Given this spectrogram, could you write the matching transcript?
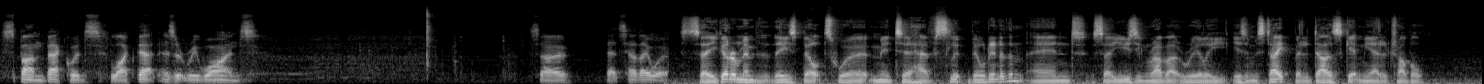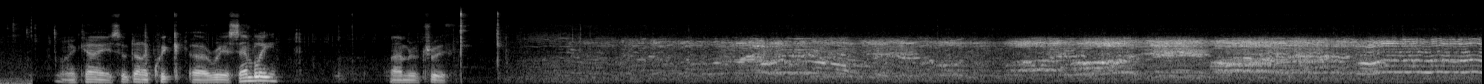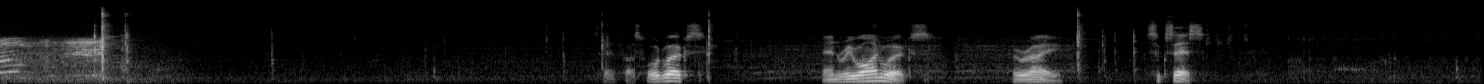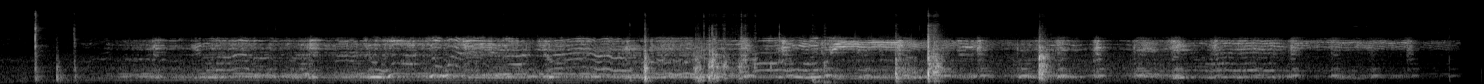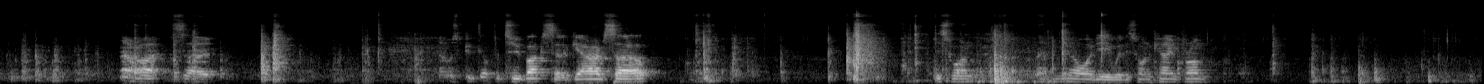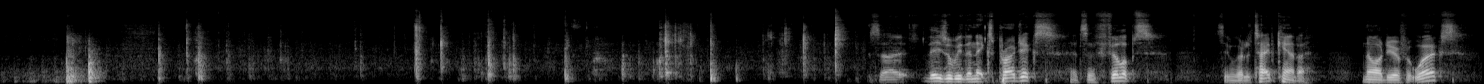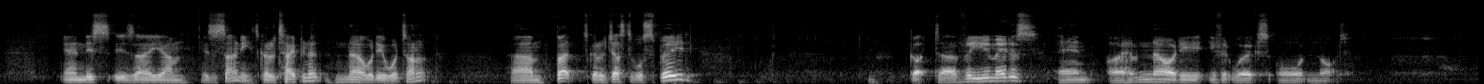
spun backwards like that as it rewinds. So that's how they work. So you got to remember that these belts were meant to have slip built into them, and so using rubber really is a mistake, but it does get me out of trouble. Okay, so we've done a quick uh, reassembly. Moment of truth. So fast forward works and rewind works. Hooray. Success. Was picked up for two bucks at a garage sale. This one, I have no idea where this one came from. So these will be the next projects. It's a Philips. It's even got a tape counter. No idea if it works. And this is a um, is a Sony. It's got a tape in it. No idea what's on it. Um, but it's got adjustable speed. Got uh, VU meters, and I have no idea if it works or not.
